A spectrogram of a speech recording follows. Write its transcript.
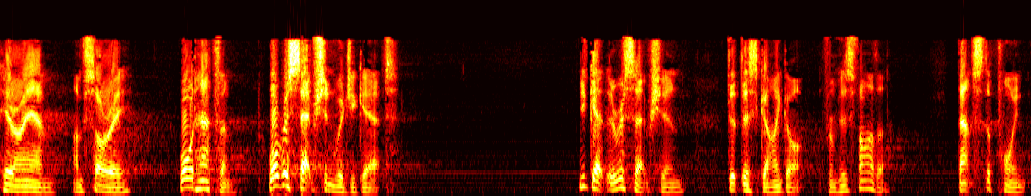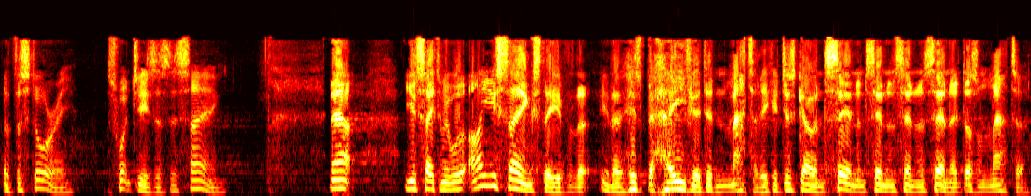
here I am, I'm sorry, what would happen? What reception would you get? You'd get the reception that this guy got from his father. That's the point of the story. That's what Jesus is saying. Now, you say to me, well, are you saying, Steve, that, you know, his behavior didn't matter? He could just go and sin and sin and sin and sin. It doesn't matter.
